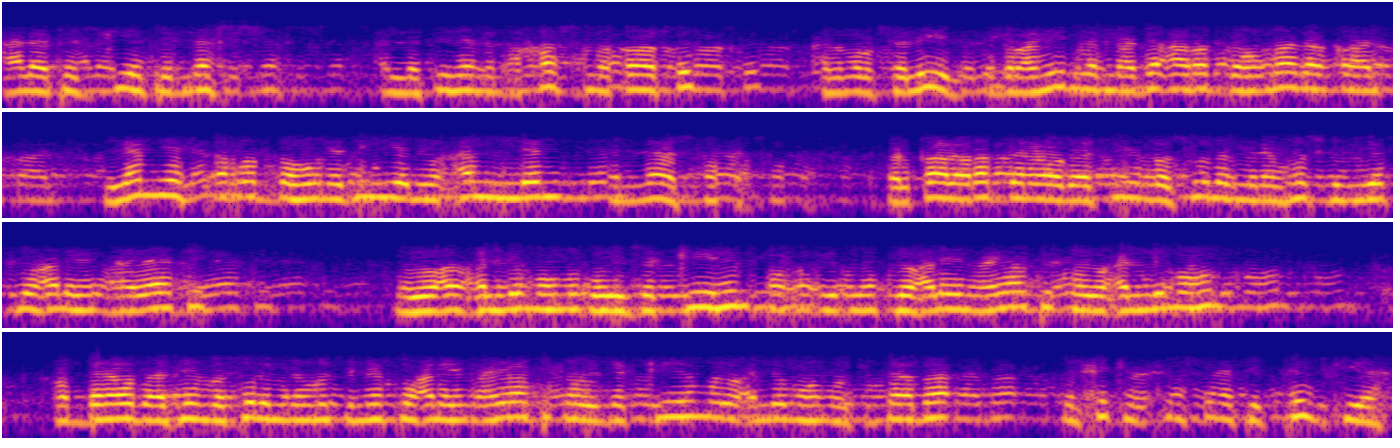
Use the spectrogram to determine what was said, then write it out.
على تزكية النفس. التي هي من أخص مقاصد المرسلين. إبراهيم لما دعا ربه ماذا قال؟ لم يسأل ربه نبيا يعلم الناس فقط بل قال ربنا وباتيهم رسولا من انفسهم يتلو عليهم اياتك ويعلمهم ويزكيهم يتلو عليهم اياتك ويعلمهم. ربنا وضع فيهم رسولا من انفسهم يتلو عليهم اياتك ويزكيهم ويعلمهم الكتاب والحكمة. مساله التزكية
